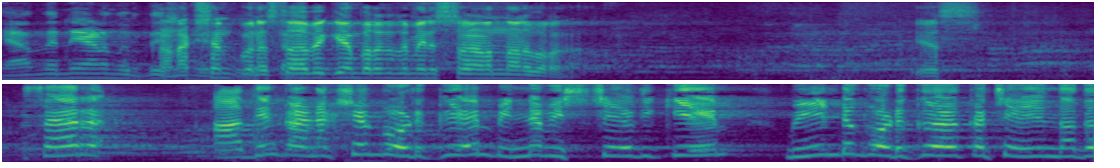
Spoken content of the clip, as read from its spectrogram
ഞാൻ തന്നെയാണ് കണക്ഷൻ നിർദ്ദേശിച്ചത് പുനഃസ്ഥാപിക്കാൻ പറഞ്ഞത് മിനിസ്റ്റർ ആണെന്നാണ് പറഞ്ഞത്. യെസ് സാർ ആദ്യം കണക്ഷൻ കൊടുക്കുകയും പിന്നെ വിച്ഛേദിക്കുകയും വീണ്ടും കൊടുക്കുകയൊക്കെ ചെയ്യുന്നത്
